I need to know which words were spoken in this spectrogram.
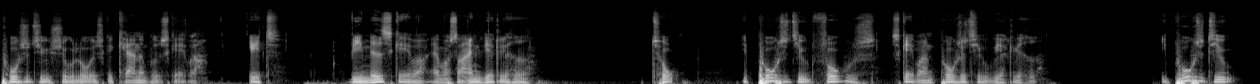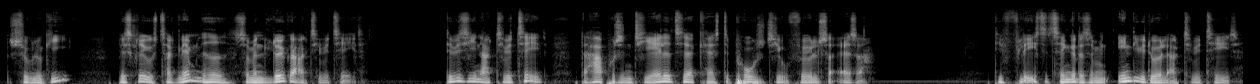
positive psykologiske kernebudskaber. 1. Vi er medskaber af vores egen virkelighed. 2. Et positivt fokus skaber en positiv virkelighed. I positiv psykologi beskrives taknemmelighed som en lykkeaktivitet. Det vil sige en aktivitet, der har potentialet til at kaste positive følelser af sig. De fleste tænker det som en individuel aktivitet,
